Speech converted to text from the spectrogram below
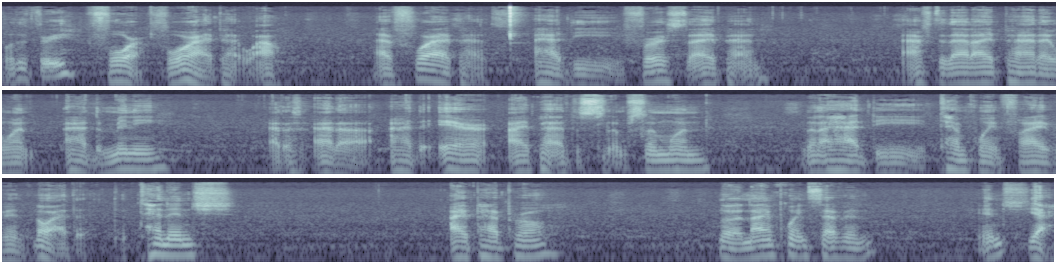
Was it three? Four. Four iPad. Wow. I have four iPads. I had the first iPad. After that iPad, I went. I had the mini. At a, at a, I had the Air iPad, the slim slim one. Then I had the 10.5 inch. No, I had the, the 10 inch iPad Pro. No, the 9.7 inch. Yeah,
